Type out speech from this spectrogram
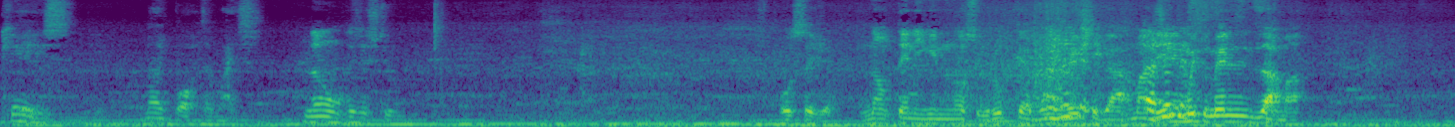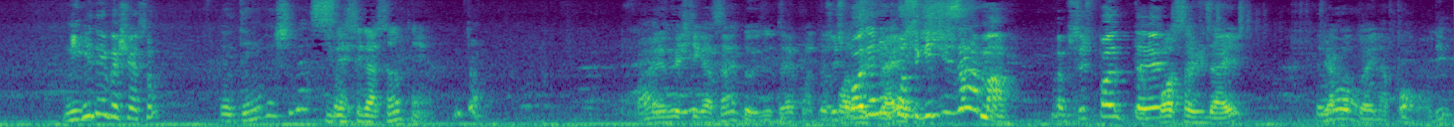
Que é isso? Não importa mais. Não resistiu. Ou seja, não tem ninguém no nosso grupo que é bom A gente- investigar a armadilha gente- e muito menos em desarmar. Ninguém tem investigação? Eu tenho investigação. Investigação tem. Então. A minha investigação é dois, eu tenho quanto? Eu Vocês podem não conseguir ele? desarmar, mas vocês podem Eu ter. posso ajudar ele? Eu Já que vou- eu tô aí na porta. Pode.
